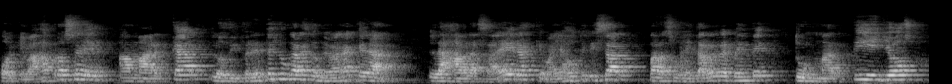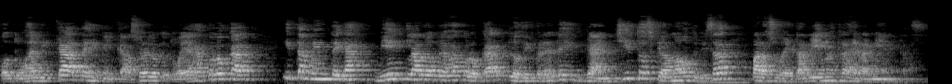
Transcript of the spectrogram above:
porque vas a proceder a marcar los diferentes lugares donde van a quedar las abrazaderas que vayas a utilizar para sujetar de repente tus martillos o tus alicates en el caso de lo que tú vayas a colocar y también tengas bien claro dónde vas a colocar los diferentes ganchitos que vamos a utilizar para sujetar bien nuestras herramientas.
